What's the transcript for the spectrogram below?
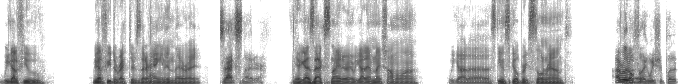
we got a few we got a few directors that are hanging in there, right? Zack Snyder. Yeah, we got Zack Snyder, and we got M Night Shyamalan, we got uh Steven Spielberg still around. I really don't Uh, feel like we should put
